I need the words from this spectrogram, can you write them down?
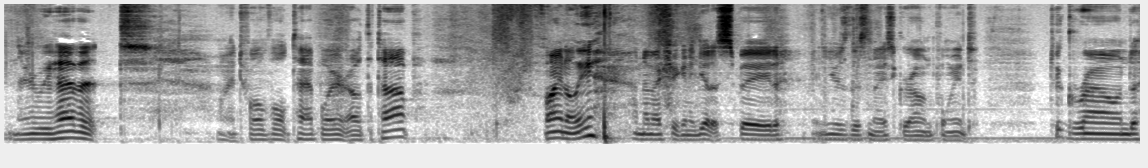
And there we have it. My 12 volt tap wire out the top. Finally, and I'm actually gonna get a spade and use this nice ground point to ground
